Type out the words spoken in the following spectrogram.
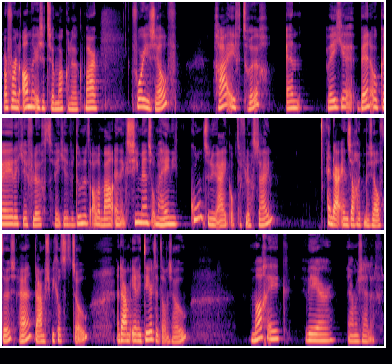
Maar voor een ander is het zo makkelijk. Maar voor jezelf, ga even terug en weet je, ben oké dat je vlucht. Weet je, we doen het allemaal. En ik zie mensen om me heen die continu eigenlijk op de vlucht zijn. En daarin zag ik mezelf dus. Hè? Daarom spiegelt het zo. En daarom irriteert het dan zo. Mag ik weer naar mezelf.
